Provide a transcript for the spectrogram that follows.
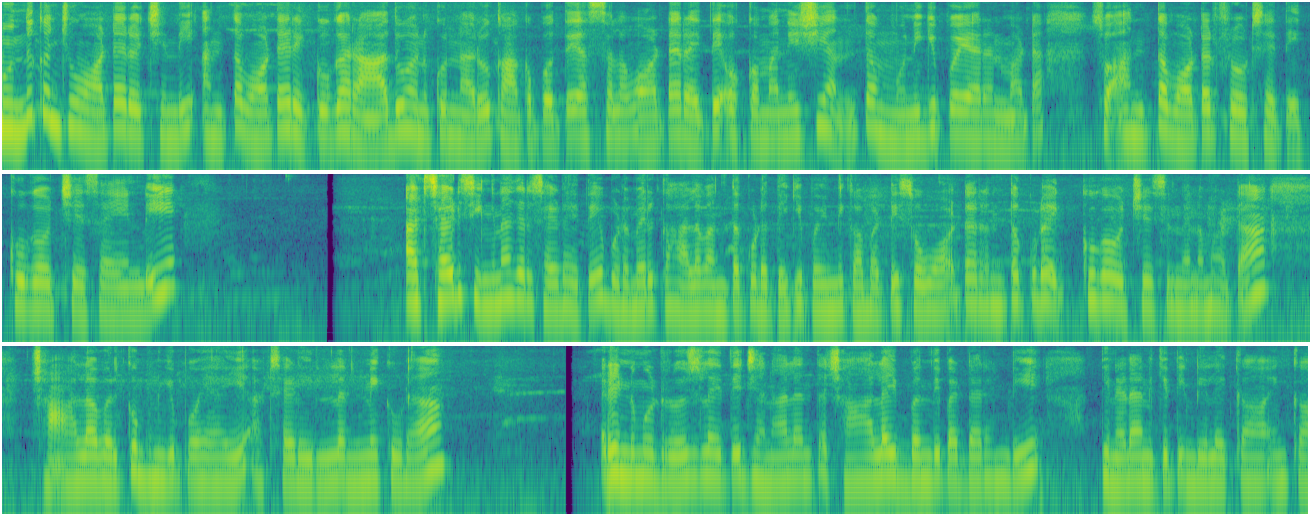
ముందు కొంచెం వాటర్ వచ్చింది. అంత వాటర్ ఎక్కువగా రాదు అనుకున్నారు. కాకపోతే అసలు వాటర్ అయితే ఒక మనిషి అంత మునిగిపోయారనమాట సో అంత వాటర్ ఫ్లోట్స్ అయితే ఎక్కువగా వచ్చేసాయండి. అటు సైడ్ సింగనగర్ సైడ్ అయితే బుడమేరు కాలం అంతా కూడా తెగిపోయింది కాబట్టి సో వాటర్ అంతా కూడా ఎక్కువగా వచ్చేసింది అనమాట చాలా వరకు మునిగిపోయాయి అటు సైడ్ ఇళ్ళన్నీ కూడా. రెండు మూడు రోజులైతే జనాలంతా చాలా ఇబ్బంది పడ్డారండి. తినడానికి తిండి లేక ఇంకా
